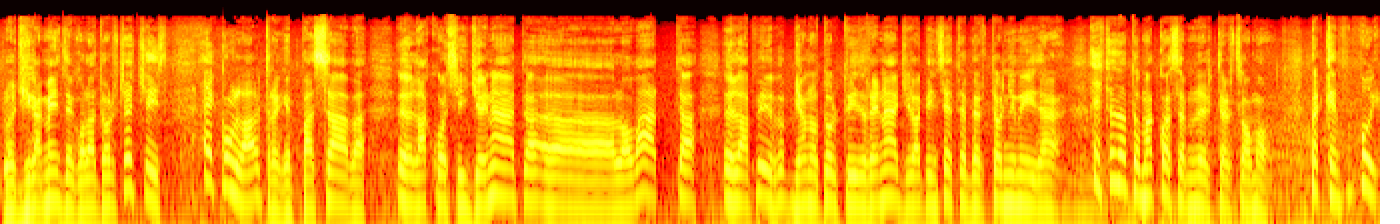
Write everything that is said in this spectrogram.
logicamente con la torcia accesa e con l'altra che passava eh, l'acqua ossigenata, eh, l'ovatta, eh, la, mi hanno tolto i drenaggi, la pinzetta per togliermi i drenaggi. E ho detto ma qua siamo nel terzo mondo, perché poi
